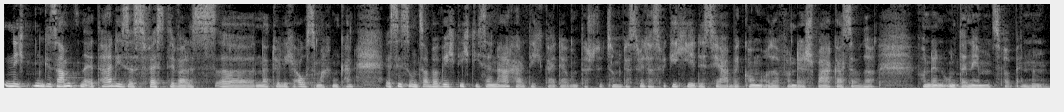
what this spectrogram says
nicht den gesamten Etat dieses Festivals äh, natürlich ausmachen kann. Es ist uns aber wichtig, diese Nachhaltigkeit der Unterstützung, dass wir das wirklich jedes Jahr bekommen oder von der Sparkasse oder von den Unternehmensverbänden.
